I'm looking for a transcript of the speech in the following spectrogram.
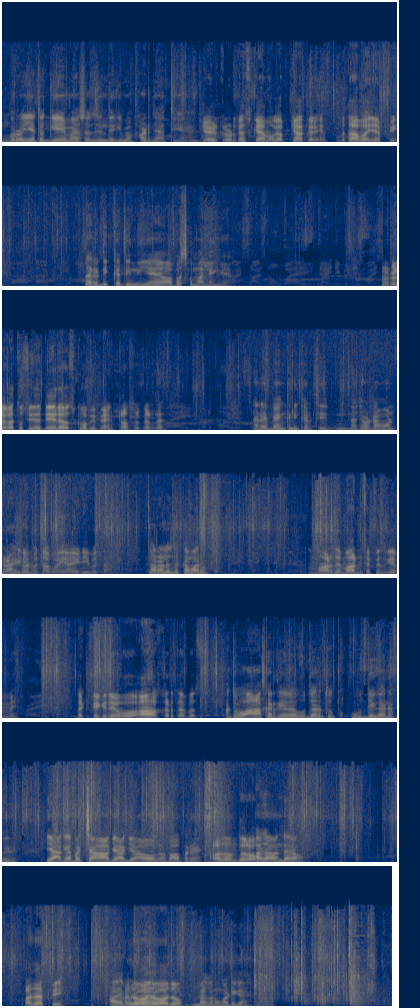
ब्रो ये तो गेम है असल ज़िंदगी में फट जाती है। डेढ़ करोड़ का स्कैम हो गया अब क्या करें? बता भाई एपी अरे दिक्कत ही नहीं है वापस कमा लेंगे। मेरे को लगा तू सीधे दे रहा है उसको अभी बैंक ट्रांसफ़र कर रहा है। अरे बैंक नहीं करती इतना छोटा अमाउंट ट्रांसफ़र बता भाई आईडी बता। और धक्का मारू? मार दे मार नहीं सकते इस गेम में। धक्के की जगह वो आ करता है बस। हाँ तो वो आ करके उधर तो कूद देगा ना फिर। ये आ गया बच्चा आ गया आ गया बा- बाप रे। आ जाओ अंदर आ आओ जाओ अंदर आओ। आ जाओ एपी आ आ जाओ आ मैं- जाओ, आ जाओ। मैं करूँगा ठीक है।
